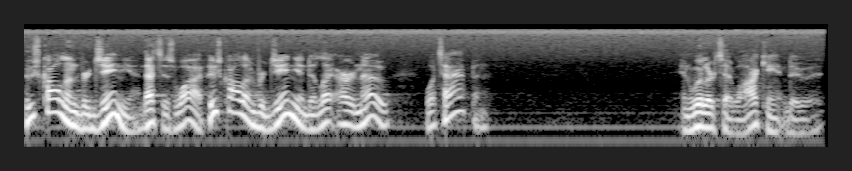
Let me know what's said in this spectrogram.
who's calling Virginia? That's his wife. Who's calling Virginia to let her know what's happened? And Willard said, Well, I can't do it.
